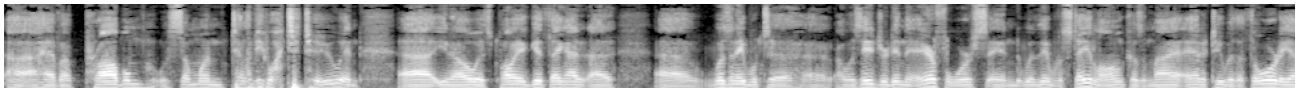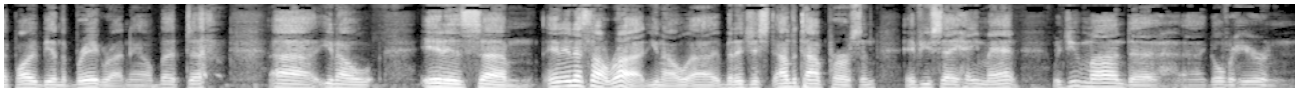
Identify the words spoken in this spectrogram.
Uh, I have a problem with someone telling me what to do, and uh, you know it's probably a good thing I, I uh, wasn't able to. Uh, I was injured in the Air Force and was able to stay long because of my attitude with authority. I'd probably be in the brig right now, but uh, you know it is, um, and, and, that's not right, you know. Uh, but it's just I'm the type person. If you say, "Hey, Mat, would you mind uh, uh, go over here and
